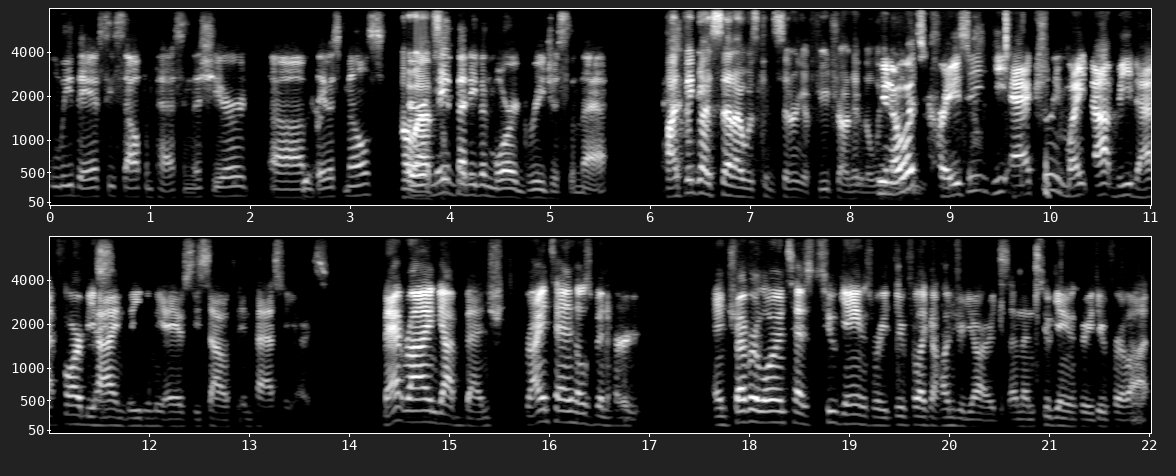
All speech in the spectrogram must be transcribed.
lead the AFC South in passing this year? Um, Davis Mills. Oh, Or it may have been even more egregious than that. I think I said I was considering a future on him to lead. You know what's crazy? He actually might not be that far behind leading the AFC South in passing yards. Matt Ryan got benched. Ryan Tannehill's been hurt. And Trevor Lawrence has two games where he threw for like 100 yards and then two games where he threw for a lot.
